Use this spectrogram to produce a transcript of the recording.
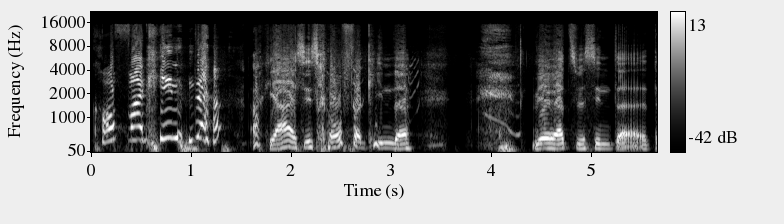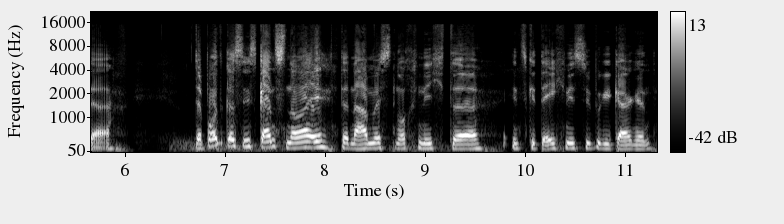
Kofferkinder! Ach ja, es ist Kofferkinder. Wie ihr hört, wir sind äh, der, der Podcast ist ganz neu, der Name ist noch nicht äh, ins Gedächtnis übergegangen.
